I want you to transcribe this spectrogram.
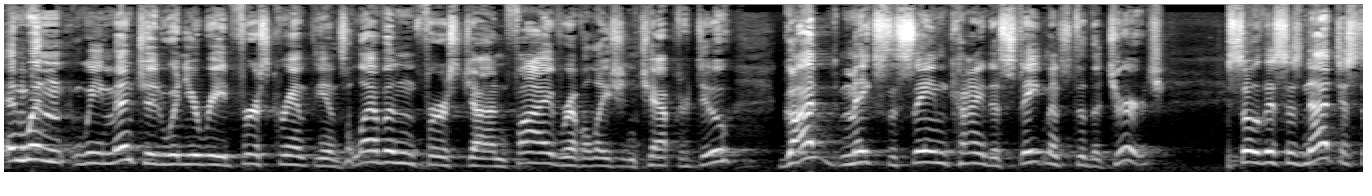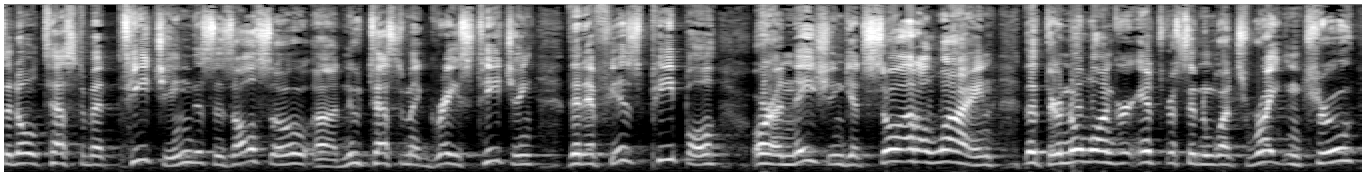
And when we mentioned, when you read 1 Corinthians 11, 1 John 5, Revelation chapter 2, God makes the same kind of statements to the church. So, this is not just an Old Testament teaching, this is also a New Testament grace teaching that if his people or a nation gets so out of line that they're no longer interested in what's right and true,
